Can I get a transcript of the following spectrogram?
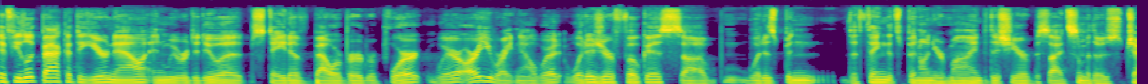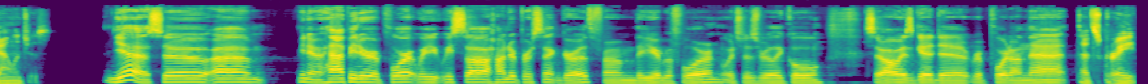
If you look back at the year now and we were to do a state of Bowerbird report, where are you right now? What what is your focus? Uh, what has been the thing that's been on your mind this year besides some of those challenges? Yeah, so um, you know, happy to report we we saw 100% growth from the year before, which was really cool. So always good to report on that. That's great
